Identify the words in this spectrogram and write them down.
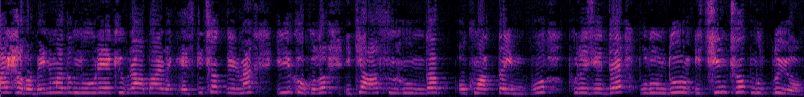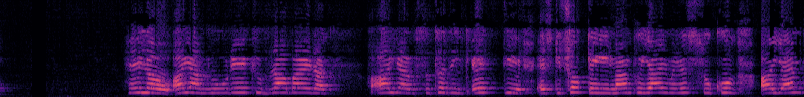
Merhaba benim adım Nuriye Kübra Bayrak. Eski Çok Değirmen İlkokulu 2A sınıfında okumaktayım. Bu projede bulunduğum için çok mutluyum. Hello, I am Nuriye Kübra Bayrak. I am studying at the Eski Çok Değirmen Primary School. I am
